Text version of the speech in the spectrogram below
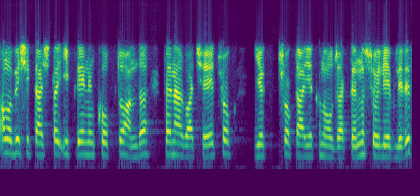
Ama Beşiktaş'ta iplerinin koptuğu anda Fenerbahçe'ye çok çok daha yakın olacaklarını söyleyebiliriz.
